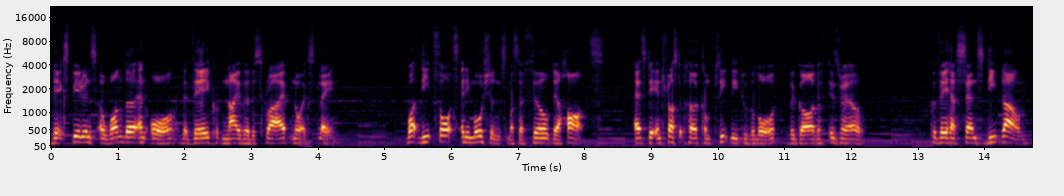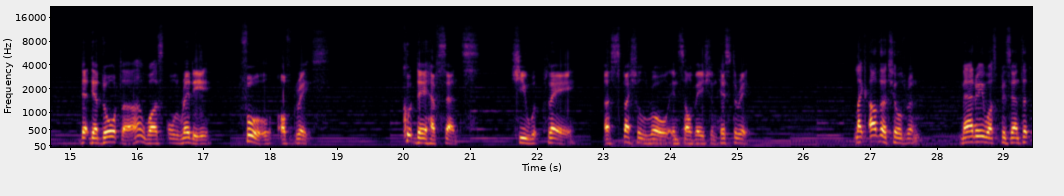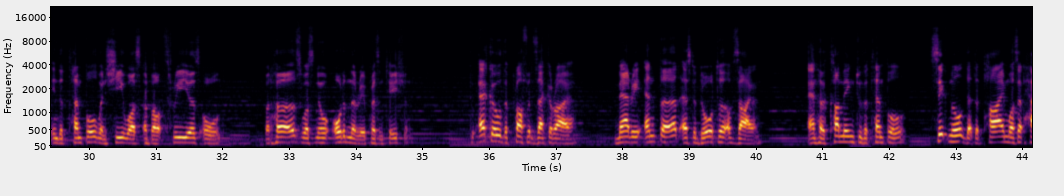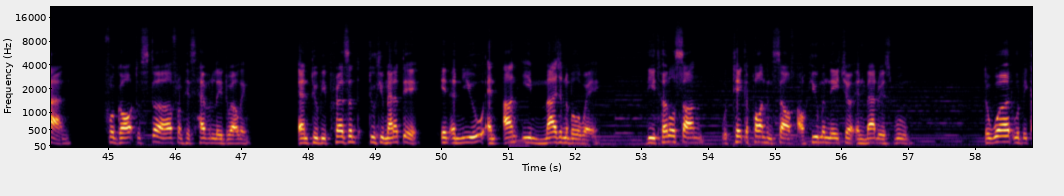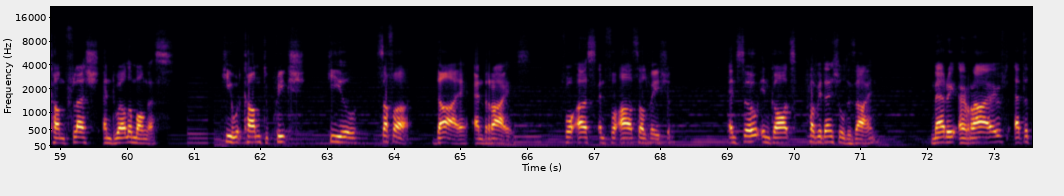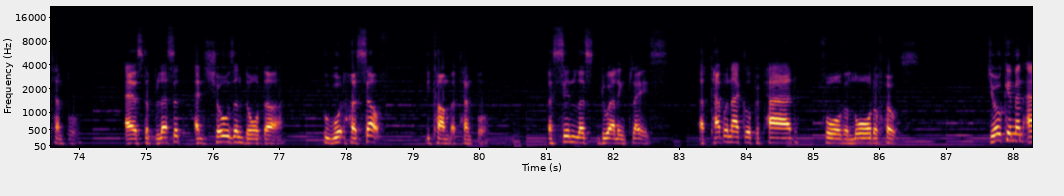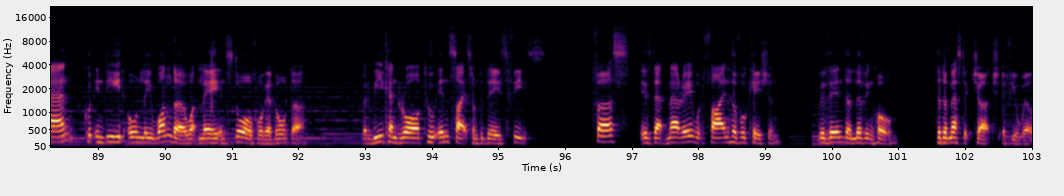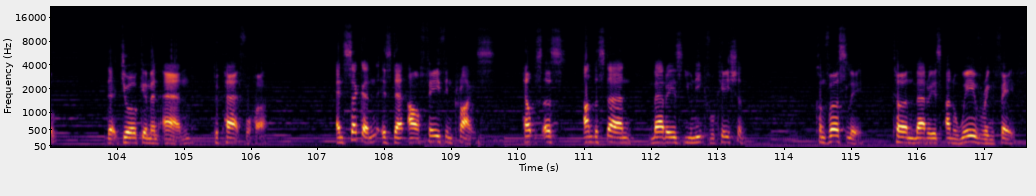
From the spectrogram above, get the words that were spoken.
they experienced a wonder and awe that they could neither describe nor explain. What deep thoughts and emotions must have filled their hearts as they entrusted her completely to the Lord, the God of Israel? Could they have sensed deep down that their daughter was already full of grace? Could they have sensed she would play a special role in salvation history? Like other children, Mary was presented in the temple when she was about three years old, but hers was no ordinary presentation. To echo the prophet Zechariah, Mary entered as the daughter of Zion, and her coming to the temple signaled that the time was at hand for God to stir from his heavenly dwelling, and to be present to humanity in a new and unimaginable way. The eternal Son would take upon himself our human nature in Mary's womb the Word would become flesh and dwell among us. He would come to preach, heal, suffer, die, and rise for us and for our salvation. And so, in God's providential design, Mary arrived at the temple as the blessed and chosen daughter who would herself become a temple, a sinless dwelling place, a tabernacle prepared for the Lord of hosts. Joachim and Anne could indeed only wonder what lay in store for their daughter. But we can draw two insights from today's feast. First is that Mary would find her vocation within the living home, the domestic church, if you will, that Joachim and Anne prepared for her. And second is that our faith in Christ helps us understand Mary's unique vocation. Conversely, turn Mary's unwavering faith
